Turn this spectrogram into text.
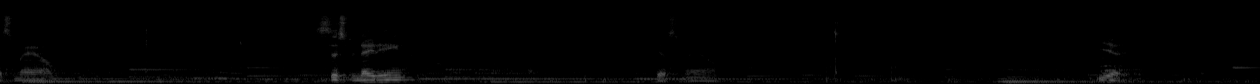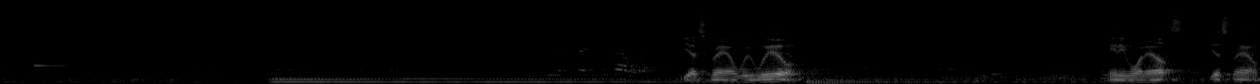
Yes, ma'am. Sister Nadine? Yes, ma'am. Yeah. Yes, ma'am, we will. Anyone else? Yes, ma'am.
